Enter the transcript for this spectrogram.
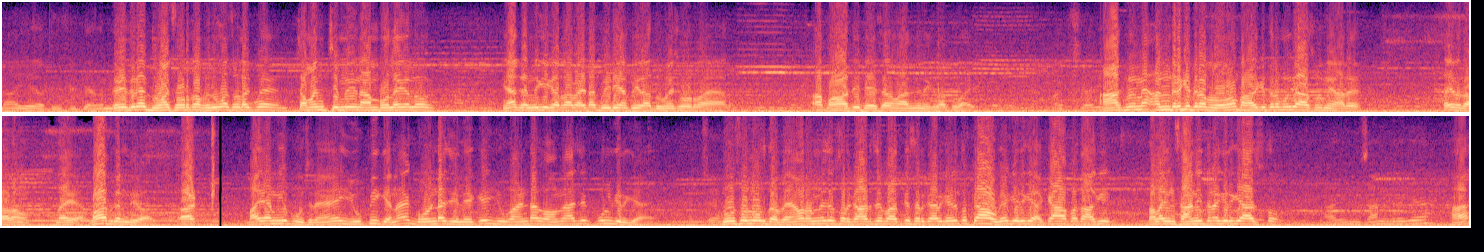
ना ये दूसरी इधर धुआँ छोड़ता फिरूँगा सड़क पे। चमन चिमनी नाम बोलेंगे लोग। यहाँ गंदगी कर रहा बैठा बीड़ियाँ पी रहा धुएँ छोड़ रहा है यार। अब बहुत ही बेशरम आदमी निकला तू भाई। अच्छा आँख में मैं अंदर की तरफ़ रो रहा हूँ बाहर की तरफ़ मुझे आँसू नहीं आ रहे। सही बता रहा हूँ। नहीं यार बहुत गंदी बात। भाई हम ये पूछ रहे हैं यूपी के ना गोंडा ज़िले के युगांडा गाँव में आज एक पुल गिर गया है। अच्छा। 200 लोग दबे हैं और हमने जब सरकार से बात की सरकार कह रही तो क्या हो गया गिर गया? क्या आफत आ गई? साला इंसान इतना गिर गया आज तो। आज इंसान गिर गया? हाँ?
